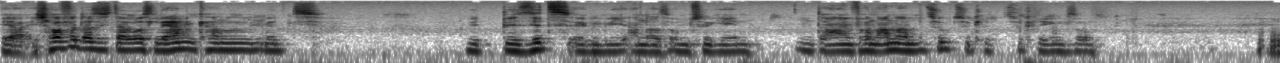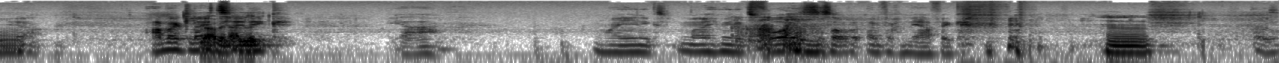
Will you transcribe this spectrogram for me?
Ja, ich hoffe, dass ich daraus lernen kann, mit mit Besitz irgendwie anders umzugehen und da einfach einen anderen Bezug zu, zu kriegen. So. Mhm. Ja. Aber gleichzeitig, ja, mache ich, mach ich, mir nichts vor, es ist auch einfach nervig. Hm. Also.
